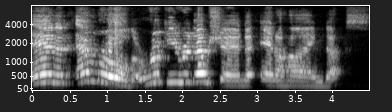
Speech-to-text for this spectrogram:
And an Emerald Rookie Redemption, Anaheim Ducks.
